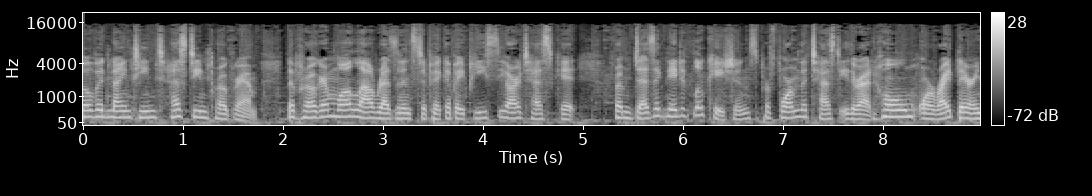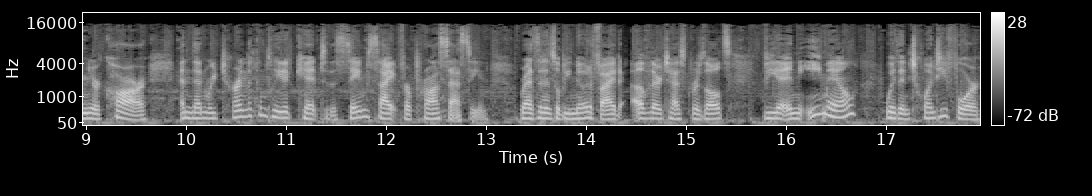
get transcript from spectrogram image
COVID 19 testing program. The program will allow residents to pick up a PCR test kit from designated locations, perform the test either at home or right there in your car, and then return the completed kit to the same site for processing. Residents will be notified of their test results via an email within 24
